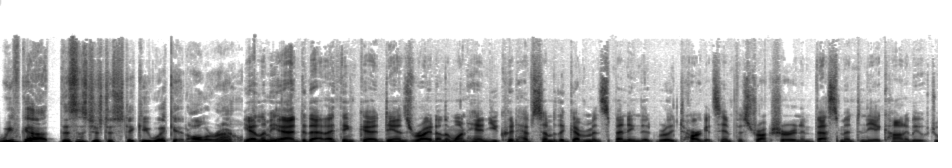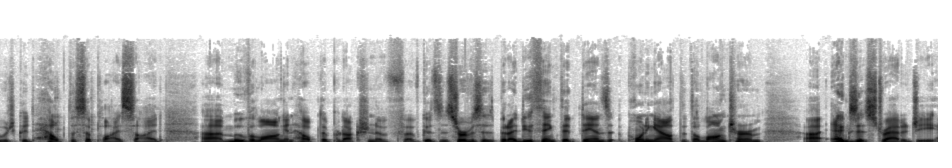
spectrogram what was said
we've got this is just a sticky wicket all around. Yeah, let me add to that. I think uh, Dan's right. On the one hand, you could have some of the government spending that really targets infrastructure and investment in the economy, which, which could help the supply side uh, move along and help the production of, of goods and services. But I do think that Dan's pointing out that the long term uh, exit strategy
